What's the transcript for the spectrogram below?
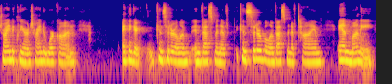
trying to clear and trying to work on. I think a considerable investment of considerable investment of time and money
